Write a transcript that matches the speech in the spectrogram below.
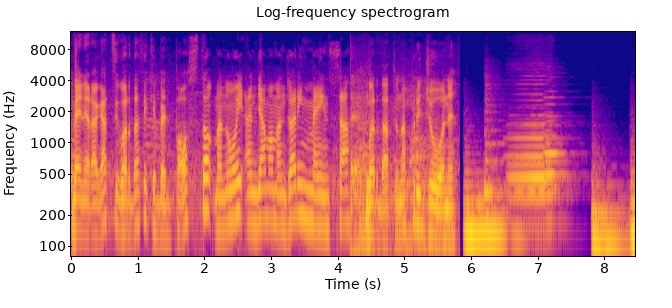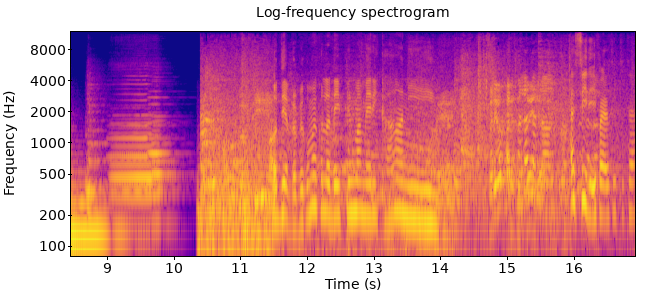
Bene ragazzi guardate che bel posto Ma noi andiamo a mangiare in mensa. Guardate una prigione. Oddio, è proprio come quella dei film americani. Ma devo fare tutto io? Eh sì, devi fare tutto te.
